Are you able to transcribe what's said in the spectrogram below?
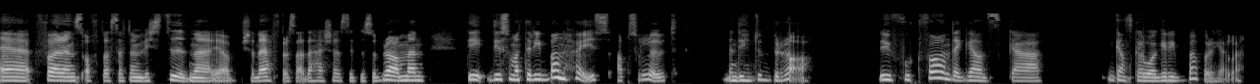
eh, förrän oftast efter en viss tid när jag känner efter så här, det här känns inte så bra. Men det, det är som att ribban höjs, absolut, men det är inte bra det är fortfarande ganska, ganska låg ribba på det hela.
